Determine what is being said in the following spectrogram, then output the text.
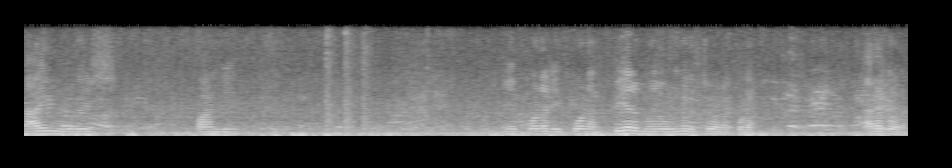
hi Murugesh Pandi ஏ போடா டே போடா. பேரை முதல்ல ஒழுங்காக வச்சுட்டு வாடா போடா. அரகோடா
